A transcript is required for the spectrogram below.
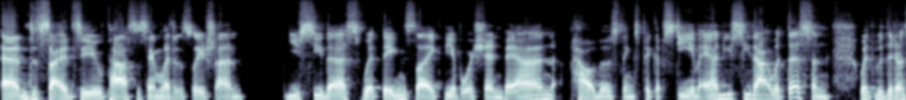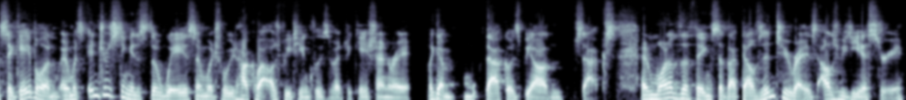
and decide to pass the same legislation. You see this with things like the abortion ban, how those things pick up steam. And you see that with this and with, with the Don't Say Gay bill. And, and what's interesting is the ways in which we talk about LGBT inclusive education, right? Again, that goes beyond sex. And one of the things that that delves into, right, is LGBT history.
